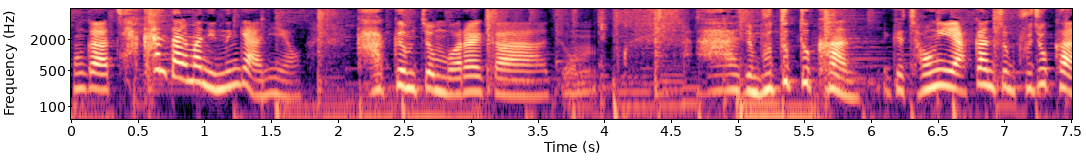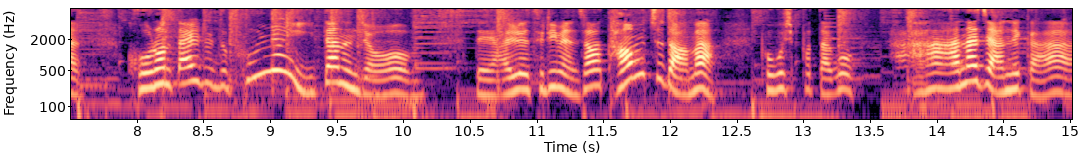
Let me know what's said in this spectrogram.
뭔가 착한 딸만 있는 게 아니에요. 가끔 좀 뭐랄까 좀 아, 좀 무뚝뚝한, 이렇게 정이 약간 좀 부족한 그런 딸들도 분명히 있다는 점, 네, 알려드리면서 다음 주도 아마 보고 싶었다고 아, 안 하지 않을까.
